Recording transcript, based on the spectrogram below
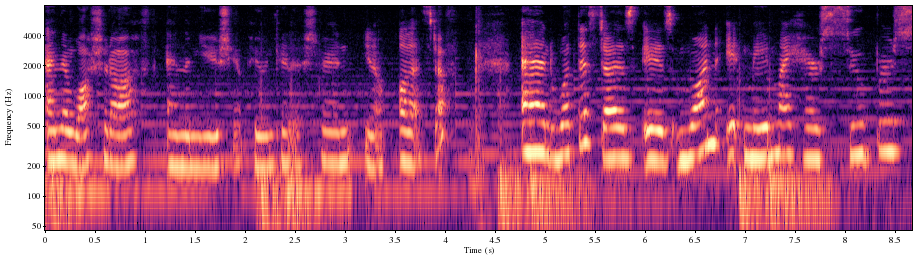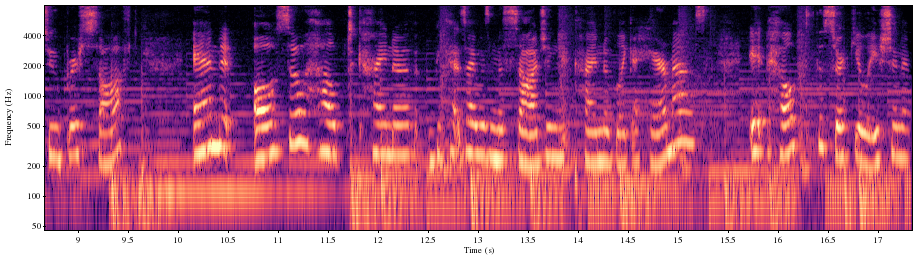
and then wash it off and then use shampoo and conditioner you know all that stuff. And what this does is one, it made my hair super super soft and it also helped kind of because I was massaging it kind of like a hair mask it helped the circulation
